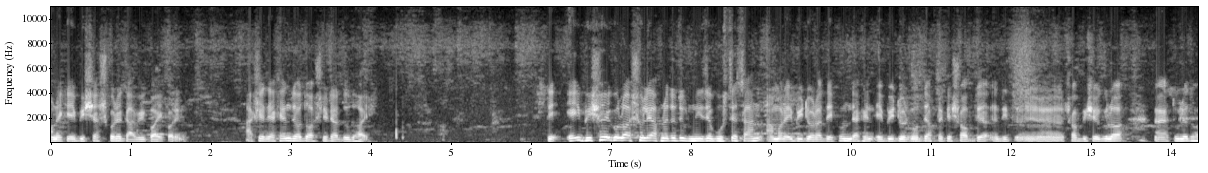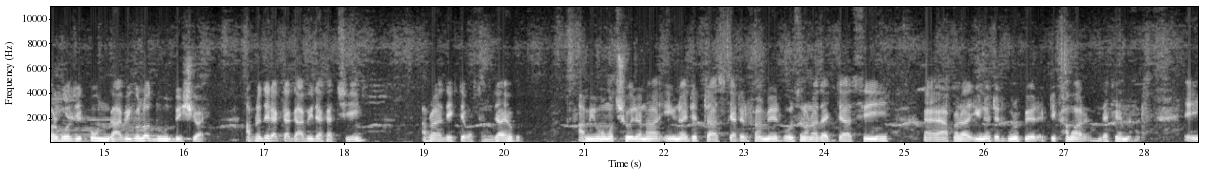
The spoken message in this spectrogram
অনেকেই বিশ্বাস করে গাভি ক্রয় করেন। আসে দেখেন যে দশ লিটার দুধ হয়। তো এই বিষয়গুলো আসলে আপনি যদি নিজে বুঝতে চান, আমার এই ভিডিওটা দেখুন, দেখেন, এই ভিডিওর মধ্যে আপনাকে সব সব বিষয়গুলো তুলে ধরবো যে কোন গাভীগুলো দুধ বেশি হয়। আপনাদের একটা গাভী দেখাচ্ছি, আপনারা দেখতে পাচ্ছেন। যাই হোক, আমি Mohammad Shailana united trust cattle ফার্মের পরিচালনার দায়িত্বে আছি। আপনারা ইউনাইটেড গ্রুপের একটি খামার, দেখেন, এই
